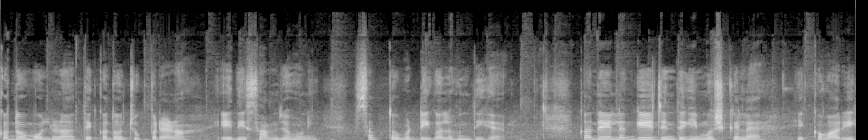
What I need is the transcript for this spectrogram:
ਕਦੋਂ ਬੋਲਣਾ ਤੇ ਕਦੋਂ ਚੁੱਪ ਰਹਿਣਾ, ਇਹਦੀ ਸਮਝ ਹੋਣੀ ਸਭ ਤੋਂ ਵੱਡੀ ਗੱਲ ਹੁੰਦੀ ਹੈ। ਕਦੇ ਲੱਗੇ ਜ਼ਿੰਦਗੀ ਮੁਸ਼ਕਿਲ ਹੈ ਇੱਕ ਵਾਰੀ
